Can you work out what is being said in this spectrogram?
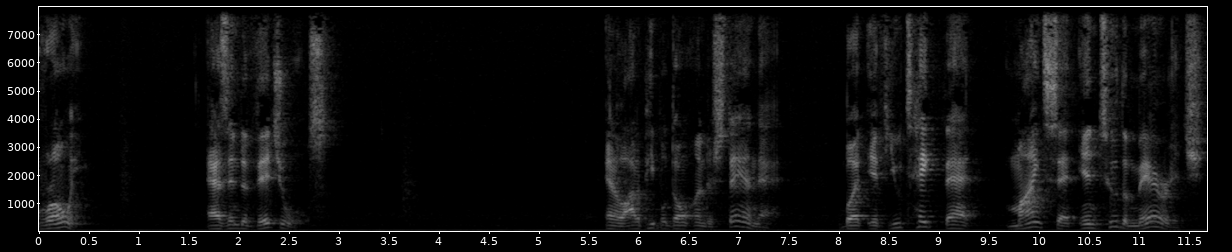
growing as individuals. And a lot of people don't understand that. But if you take that mindset into the marriage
